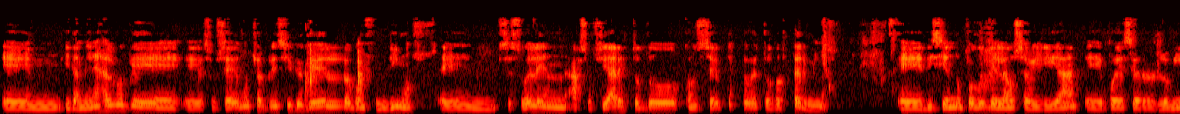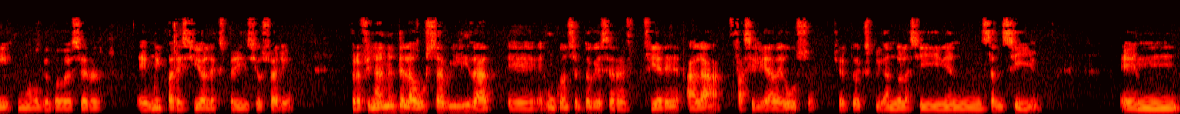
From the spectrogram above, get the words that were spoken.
Em, y también es algo que eh, sucede mucho al principio que lo confundimos. Em, se suelen asociar estos dos conceptos, estos dos términos, eh, diciendo un poco que la usabilidad eh, puede ser lo mismo, que puede ser muy parecido a la experiencia usuario. Pero finalmente la usabilidad es un concepto que se refiere a la facilidad de uso, ¿cierto? Explicándolo así bien sencillo. Em,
